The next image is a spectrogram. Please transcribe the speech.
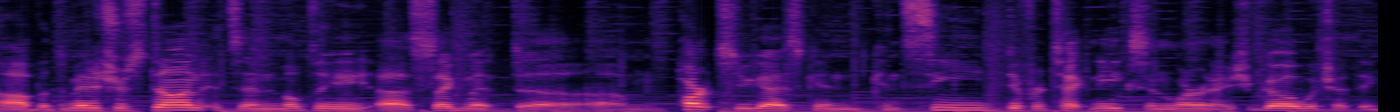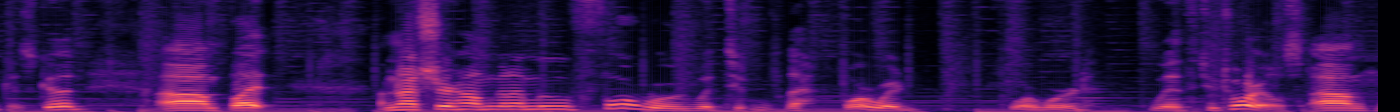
Uh, but the miniature's done. It's in multi-segment uh, um, parts, so you guys can can see different techniques and learn as you go, which I think is good. Um, but I'm not sure how I'm going to move forward with forward forward with tutorials. Um,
